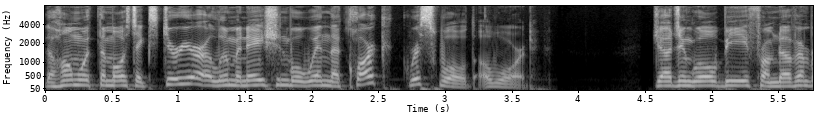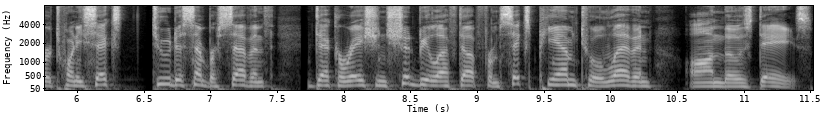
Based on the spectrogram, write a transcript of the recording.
The home with the most exterior illumination will win the Clark Griswold Award. Judging will be from November 26th to December 7th. Decoration should be left up from 6 p.m. to 11 on those days.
